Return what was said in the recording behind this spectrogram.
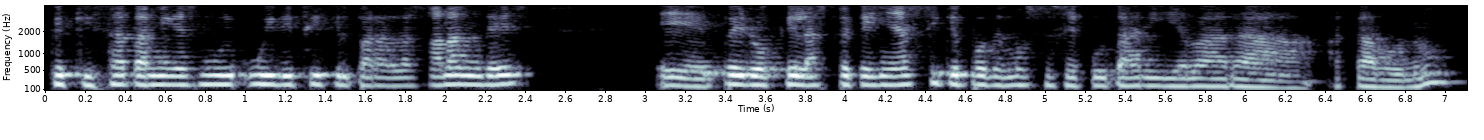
que quizá también es muy, difícil para las grandes, eh, pero que las pequeñas sí que podemos ejecutar y llevar a, a cabo, ¿no?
